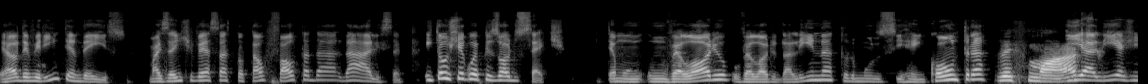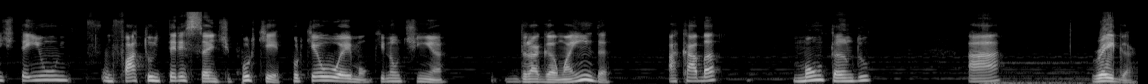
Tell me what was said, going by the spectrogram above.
Ela deveria entender isso. Mas a gente vê essa total falta da, da Alice. Então chega o episódio 7. temos um, um, velório, o velório da Lina, todo mundo se reencontra. E ali a gente tem um, um fato interessante. Por quê? Porque o Aemon, que não tinha dragão ainda, acaba montando a Rhaegar.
